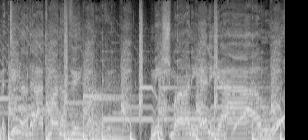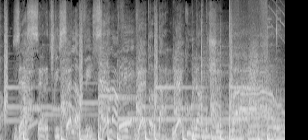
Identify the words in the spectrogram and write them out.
מתים לדעת מה נביא, מה נביא? מי ישמע? אני אליהו. זה הסרט שלי סלווי, סלווי ותודה לכולם שבאו.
